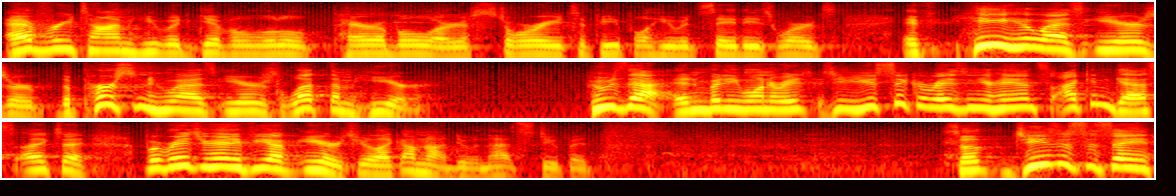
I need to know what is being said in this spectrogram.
Every time he would give a little parable or a story to people, he would say these words If he who has ears, or the person who has ears, let them hear. Who's that? Anybody want to raise? Are you sick of raising your hands? I can guess. I say, but raise your hand if you have ears. You're like, I'm not doing that, stupid. So Jesus is saying,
